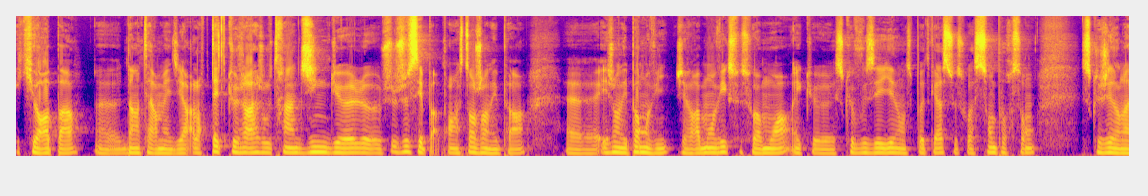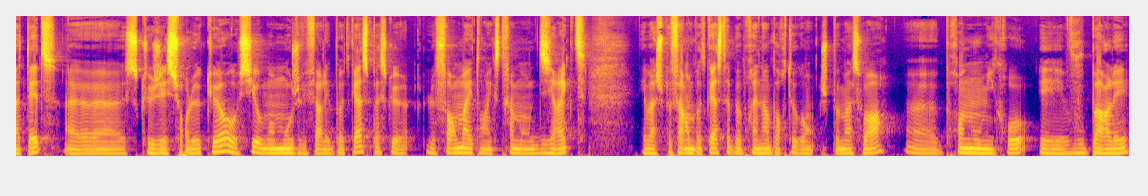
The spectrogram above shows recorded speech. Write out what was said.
et qu'il n'y aura pas euh, d'intermédiaire. Alors peut-être que je rajouterai un jingle, euh, je, je, sais pas, pour l'instant j'en ai pas euh, et j'en ai pas envie. J'ai vraiment envie que ce soit moi et que ce que vous ayez dans ce podcast ce soit 100% ce que j'ai dans la tête, ce que j'ai sur le cœur aussi au moment où je vais faire les podcasts parce que le format étant extrêmement direct, et eh ben, je peux faire un podcast à peu près n'importe quand. Je peux m'asseoir, prendre mon micro et vous parler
